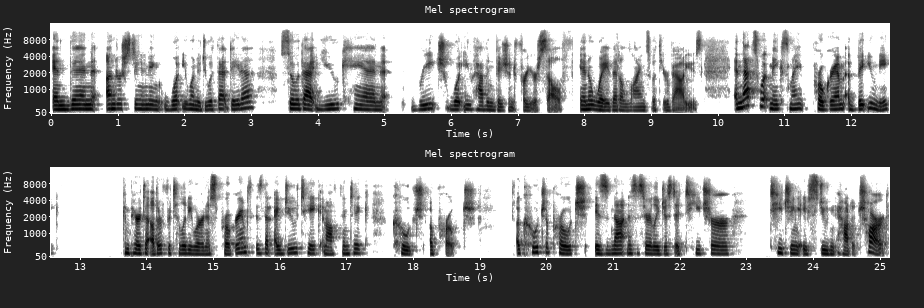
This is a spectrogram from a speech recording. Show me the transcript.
and then understanding what you want to do with that data so that you can reach what you have envisioned for yourself in a way that aligns with your values. And that's what makes my program a bit unique compared to other fertility awareness programs is that I do take an authentic coach approach. A coach approach is not necessarily just a teacher teaching a student how to chart.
